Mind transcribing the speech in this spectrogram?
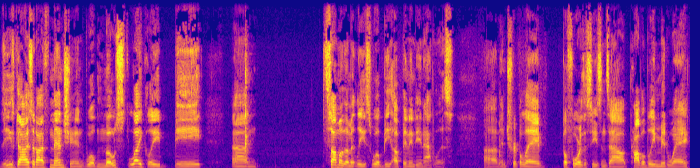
these guys that I've mentioned will most likely be, um, some of them at least, will be up in Indianapolis um, in AAA before the season's out, probably midway.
